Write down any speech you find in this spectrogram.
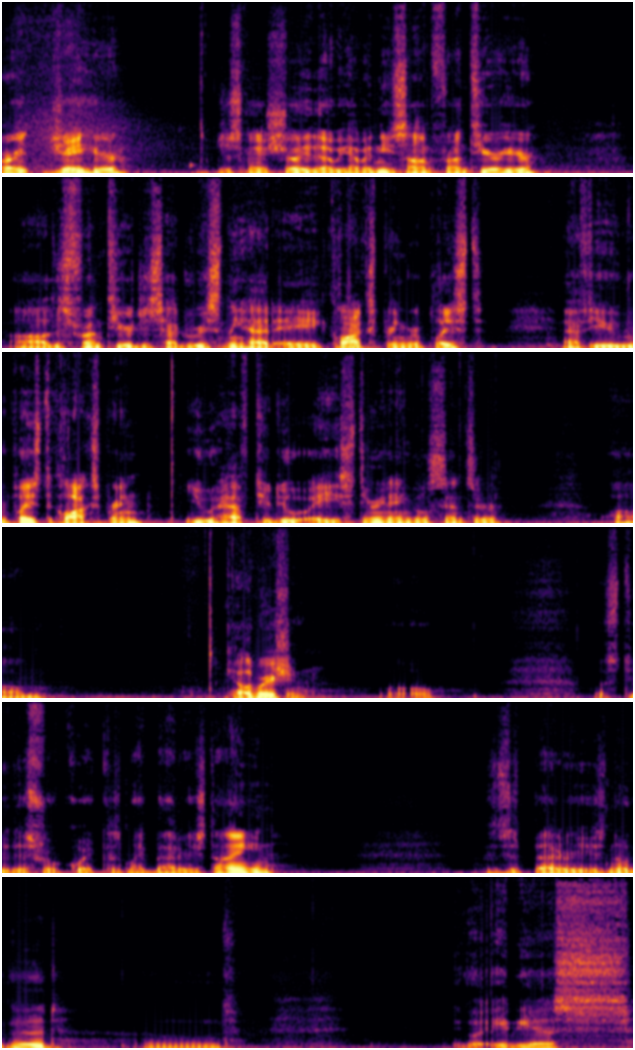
All right, Jay here. Just going to show you that we have a Nissan Frontier here. Uh, this Frontier just had recently had a clock spring replaced. After you replace the clock spring, you have to do a steering angle sensor um, calibration. -oh. Let's do this real quick because my battery's dying. This battery is no good. And we go ABS.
